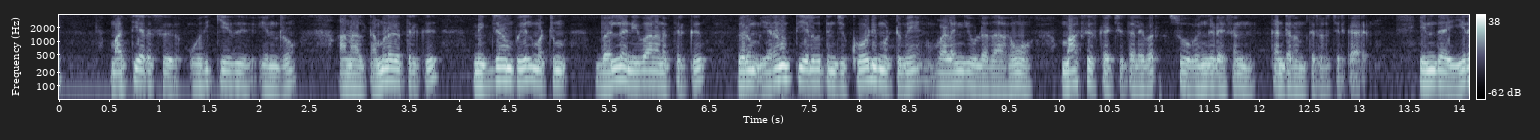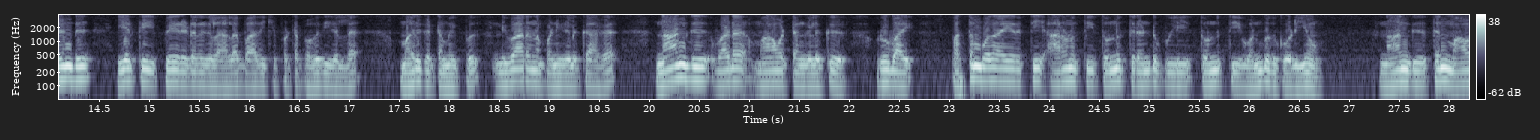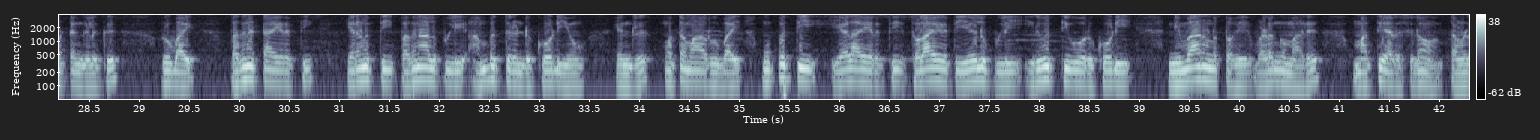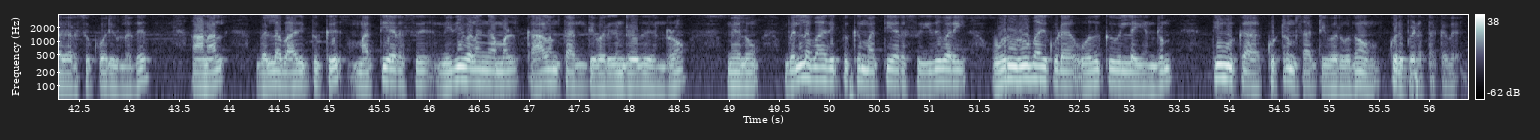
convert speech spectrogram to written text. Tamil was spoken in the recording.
மத்திய அரசு ஒதுக்கியது என்றும் ஆனால் தமிழகத்திற்கு மிக்ஜாம் புயல் மற்றும் வெள்ள நிவாரணத்திற்கு வெறும் இருநூத்தி எழுபத்தஞ்சு கோடி மட்டுமே வழங்கியுள்ளதாகவும் மார்க்சிஸ்ட் கட்சி தலைவர் சு. வெங்கடேசன் கண்டனம் தெரிவிச்சிருக்காரு. இந்த இரண்டு இயற்கை பேரிடர்களால் பாதிக்கப்பட்ட பகுதிகளில் மறுகட்டமைப்பு நிவாரணப் பணிகளுக்காக நான்கு வட மாவட்டங்களுக்கு ரூபாய் பத்தொன்பதாயிரத்தி அறநூற்றி தொண்ணூற்றி ரெண்டு புள்ளி தொண்ணூற்றி ஒன்பது கோடியும் நான்கு தென் மாவட்டங்களுக்கு ரூபாய் பதினெட்டாயிரத்தி இரநூத்தி பதினாலு புள்ளி ஐம்பத்தி ரெண்டு கோடியும் என்று மொத்தமாக ரூபாய் முப்பத்தி ஏழாயிரத்தி தொள்ளாயிரத்தி ஏழு புள்ளி இருபத்தி ஓரு கோடி நிவாரணத் தொகை வழங்குமாறு மத்திய அரசிடம் தமிழக அரசு கோரியுள்ளது. ஆனால் வெள்ள பாதிப்புக்கு மத்திய அரசு நிதி வழங்காமல் காலம் தாழ்த்தி வருகின்றது என்றும் மேலும் வெள்ள பாதிப்புக்கு மத்திய அரசு இதுவரை ஒரு ரூபாய் கூட ஒதுக்கவில்லை என்றும் திமுக குற்றம் சாட்டி வருவதும் குறிப்பிடத்தக்கது.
